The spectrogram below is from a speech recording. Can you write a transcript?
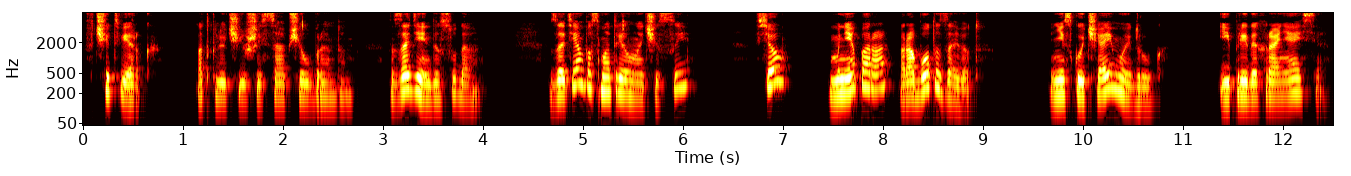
«В четверг», — отключившись, сообщил Брэндон. «За день до суда». Затем посмотрел на часы. «Все, мне пора, работа зовет. Не скучай, мой друг. И предохраняйся».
